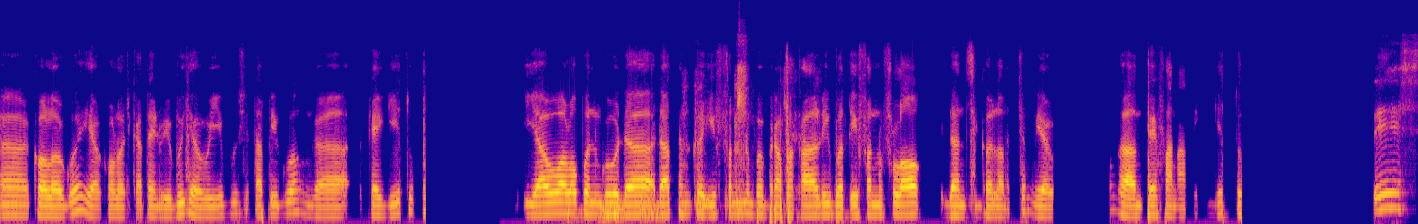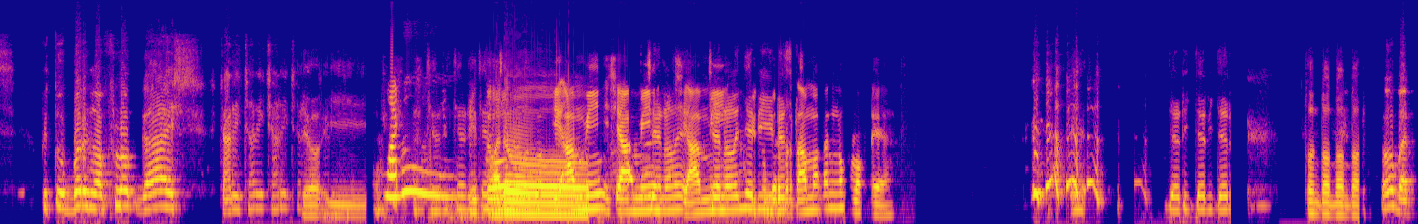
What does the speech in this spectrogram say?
Eh, kalau gue ya kalau dikatain wibu ya wibu sih tapi gua nggak kayak gitu ya walaupun gue udah datang ke event beberapa kali buat event vlog dan segala macam ya gua nggak sampai fanatik gitu Bes, VTuber nge-vlog, guys. Cari cari cari cari. yo i Waduh. cari cari Itu cari Waduh. si Ami, si Ami, Channelnya- si Ami. channelnya di des- pertama kan ngevlog dia. cari cari cari tonton tonton Oh, bat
